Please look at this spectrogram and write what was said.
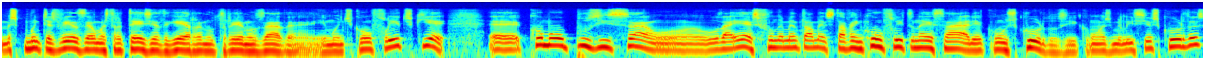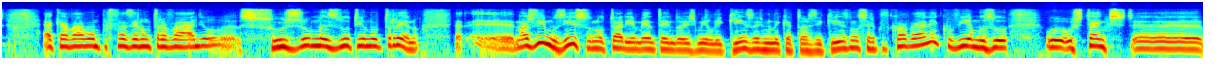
mas que muitas vezes é uma estratégia de guerra no terreno usada em muitos conflitos, que é, eh, como a oposição, o Daesh fundamentalmente estava em conflito nessa área com os curdos e com as milícias curdas, acabavam por fazer um trabalho sujo, mas útil no terreno. Eh, nós vimos isso notoriamente em 2015, 2014 e 15, no cerco de Kobani, víamos o, o, os tanques uh,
